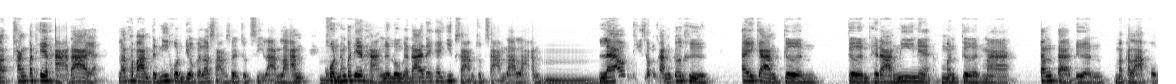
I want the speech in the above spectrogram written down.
รัฐทั้งประเทศหาได้อะรัฐบาลเป็นหนี้คนเดียวไปแล้ว31.4ล้านล้านอืมคนทั้งประเทศหาเงินรวมกันได้ได้แค่23.3ล้านล้านอืมแล้วที่สำคัญก็คือ ไอ้การเกินเกินเพดานหนี้เนี่ย มันเกินมาตั้งแต่เดือนมกราคม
